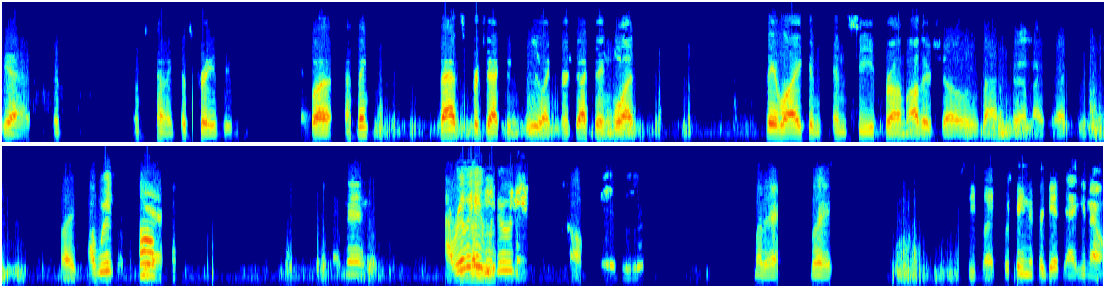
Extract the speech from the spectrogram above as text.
Yeah, it's it's kind of it's crazy, but I think that's projecting too, like projecting what they like and, and see from other shows on the My Direction. Like, I wish, Oh. yeah. And then I really hate when dudes, oh, mother, but see, but we seem to forget that you know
